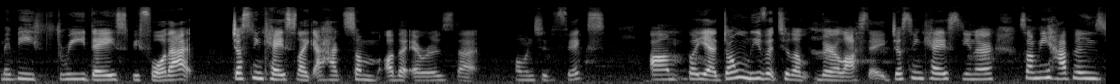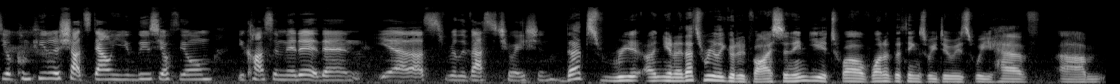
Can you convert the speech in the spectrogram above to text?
maybe three days before that, just in case like I had some other errors that I wanted to fix. Um, but yeah, don't leave it to the very last day, just in case you know something happens, your computer shuts down, you lose your film, you can't submit it. Then yeah, that's really bad situation. That's real, uh, you know, that's really good advice. And in year twelve, one of the things we do is we have um,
